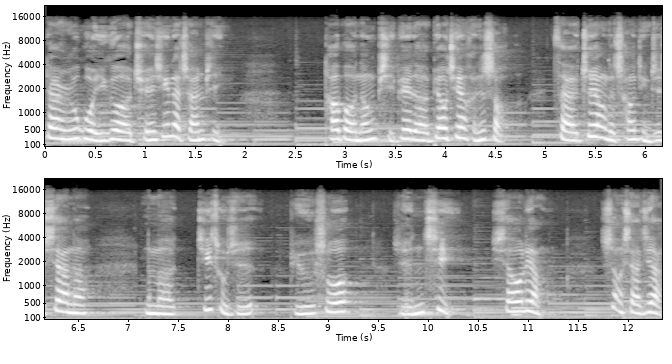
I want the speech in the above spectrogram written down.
但如果一个全新的产品，淘宝能匹配的标签很少。在这样的场景之下呢，那么基础值，比如说人气、销量、上下架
